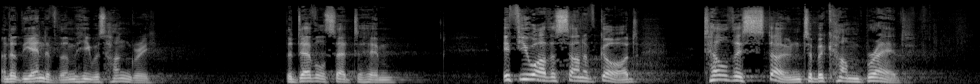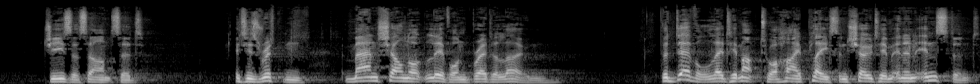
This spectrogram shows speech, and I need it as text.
and at the end of them he was hungry. The devil said to him, If you are the Son of God, tell this stone to become bread. Jesus answered, It is written, Man shall not live on bread alone. The devil led him up to a high place and showed him in an instant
